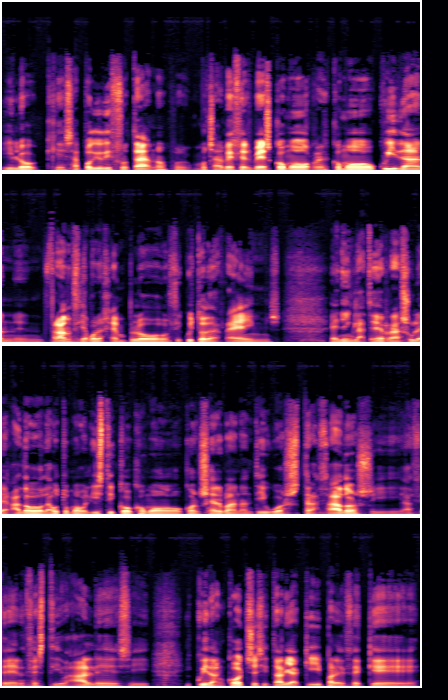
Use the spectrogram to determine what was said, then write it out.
y lo que se ha podido disfrutar, ¿no? Pues muchas veces ves cómo, cómo cuidan en Francia, por ejemplo, el circuito de Reims, en Inglaterra, su legado de automovilístico, cómo conservan antiguos trazados y hacen festivales y, cuidan coches y tal, y aquí parece que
